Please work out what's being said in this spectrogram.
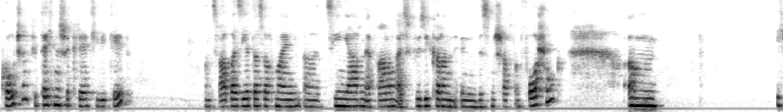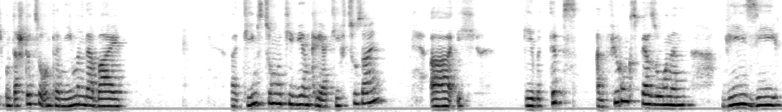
Coachin für technische Kreativität. Und zwar basiert das auf meinen äh, zehn Jahren Erfahrung als Physikerin in Wissenschaft und Forschung. Ähm, ich unterstütze Unternehmen dabei, Teams zu motivieren, kreativ zu sein. Äh, ich gebe Tipps an Führungspersonen, wie sie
